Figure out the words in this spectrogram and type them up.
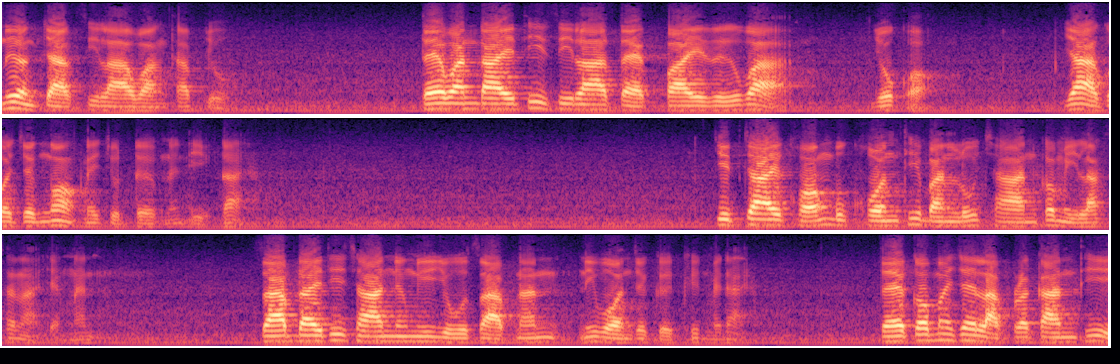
เนื่องจากศิลาวางทับอยู่ แต่วันใดที่ศิลาแตกไปหรือว่ายกออกหญ้าก็จะงอกในจุดเดิมนั้นอีกได้ จิตใจของบุคคลที่บรรลุฌานก็มีลักษณะอย่างนั้น สาบใดที่ฌานยังมีอยู่สาบนั้น นิวรณ์จะเกิดขึ้นไม่ได้ แต่ก็ไม่ใช่หลักประกันที่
